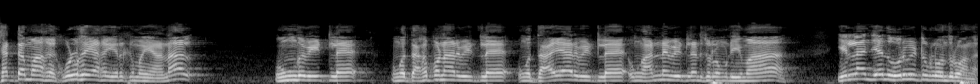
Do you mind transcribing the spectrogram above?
சட்டமாக கொள்கையாக இருக்குமையானால் உங்கள் வீட்டில் உங்கள் தகப்பனார் வீட்டில் உங்கள் தாயார் வீட்டில் உங்கள் அண்ணன் வீட்டில்னு சொல்ல முடியுமா? எல்லாம் சேர்ந்து ஒரு வீட்டுக்குள்ளே வந்துடுவாங்க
